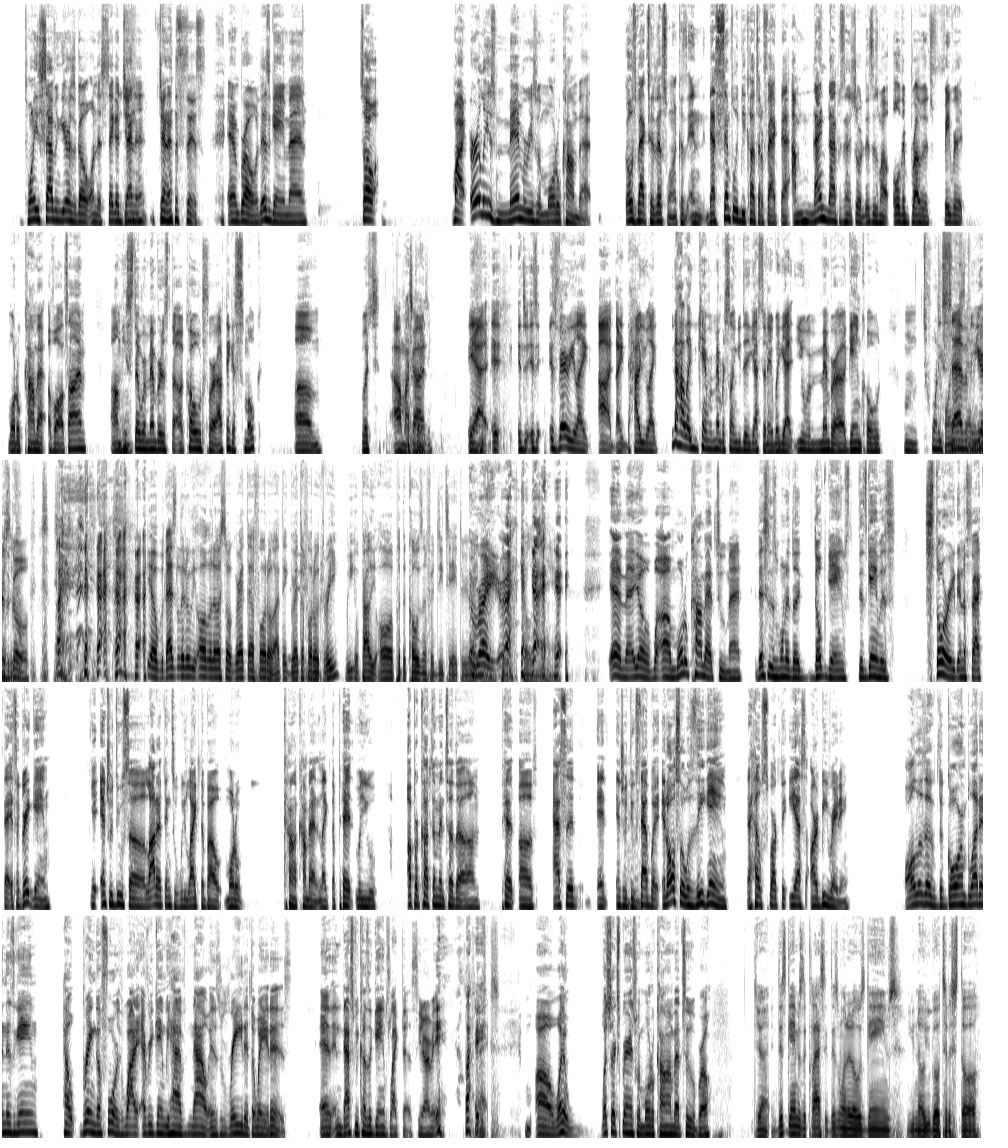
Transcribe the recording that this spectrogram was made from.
27 years ago on the Sega Gen- Genesis. And bro, this game, man. So, my earliest memories with Mortal Kombat goes back to this one because and that's simply because of the fact that I'm 99% sure this is my older brother's favorite Mortal Kombat of all time. Um, he still remembers the uh, code for I think it's smoke. Um, which oh my That's god, crazy. yeah, it it's it's it's very like odd, like how you like you know how like you can't remember something you did yesterday, but yet you remember a game code from 27, 27 years, years ago. Yo, but that's literally all of us. So Grand Theft Auto. I think Grand Theft Auto three. We could probably all put the codes in for GTA three. Right, right, now. Put the right. controller in our hand. yeah, man, yo, but um, Mortal Kombat 2, man, this is one of the dope games. This game is storied in the fact that it's a great game. It introduced a lot of things we liked about Mortal Kom- Kombat, like the pit where you uppercut them into the um, pit of acid. It introduced that, but it also was the game that helped spark the ESRB rating. All of the, the gore and blood in this game help bring us forth why every game we have now is rated the way it is. And and that's because of games like this. You know what I mean? like Facts. uh what what's your experience with Mortal Kombat 2, bro? Yeah, this game is a classic. This is one of those games, you know, you go to the store,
